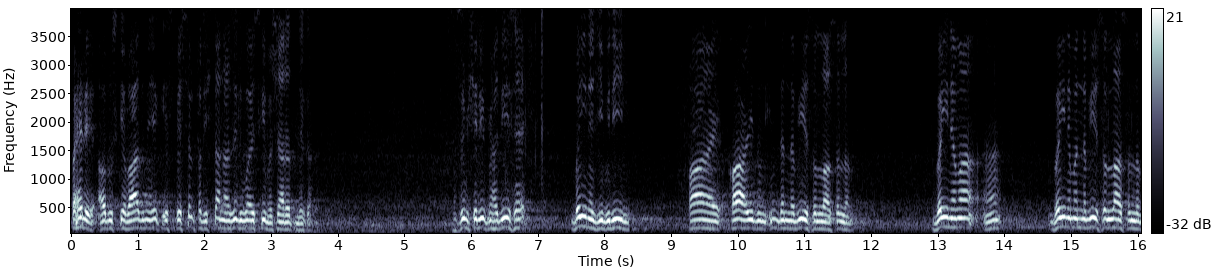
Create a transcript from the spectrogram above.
پہلے اور اس کے بعد میں ایک اسپیشل فرشتہ نازل ہوا اس کی بشارت لے کر۔ مسلم شریف میں حدیث ہے بین جبریل قاعد عند النبی صلی اللہ علیہ وسلم۔ بینما ہاں، بینما النبی صلی اللہ علیہ وسلم،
